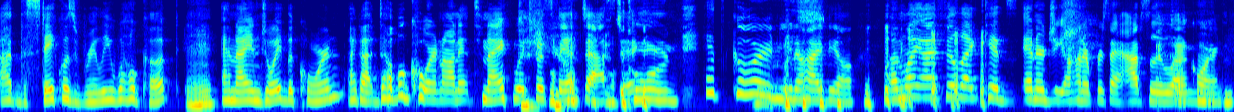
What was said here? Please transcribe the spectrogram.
uh, the steak was really well cooked Mhm. and I enjoyed the corn. I got double corn on it tonight, which was fantastic. Corn. it's corn, you know how I feel. I'm like I feel like kids energy 100% absolutely love corn.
